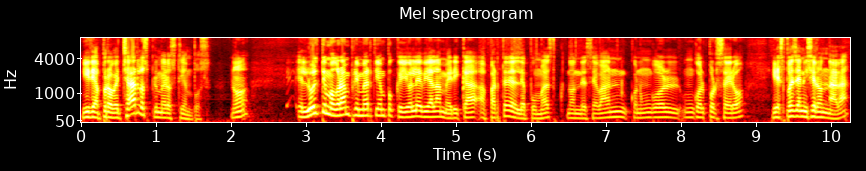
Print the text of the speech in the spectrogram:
y de aprovechar los primeros tiempos, ¿no? El último gran primer tiempo que yo le vi al América, aparte del de Pumas, donde se van con un gol, un gol por cero y después ya no hicieron nada,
